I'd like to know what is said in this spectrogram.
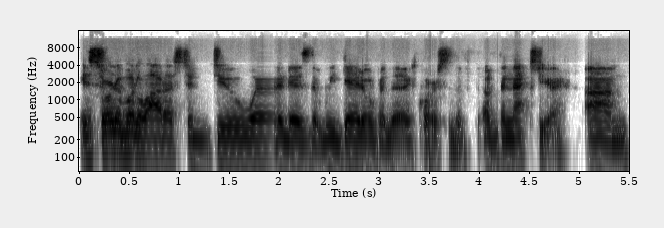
is sort of what allowed us to do what it is that we did over the course of the, of the next year. Um,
